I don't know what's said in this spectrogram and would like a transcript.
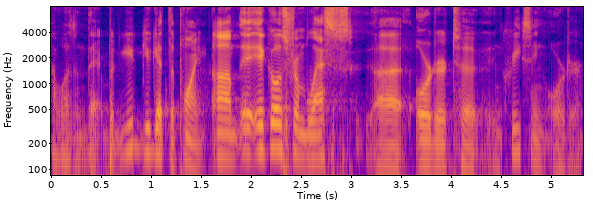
I wasn't there, but you, you get the point. Um, it, it, goes from less uh, order to increasing order.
